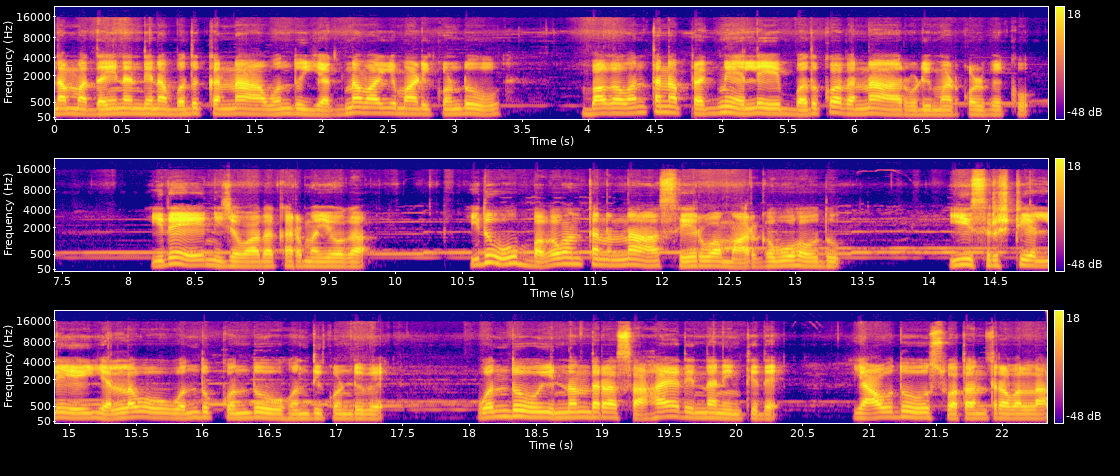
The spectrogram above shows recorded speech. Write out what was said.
ನಮ್ಮ ದೈನಂದಿನ ಬದುಕನ್ನು ಒಂದು ಯಜ್ಞವಾಗಿ ಮಾಡಿಕೊಂಡು ಭಗವಂತನ ಪ್ರಜ್ಞೆಯಲ್ಲಿ ಬದುಕೋದನ್ನು ರೂಢಿ ಮಾಡಿಕೊಳ್ಬೇಕು. ಇದೇ ನಿಜವಾದ ಕರ್ಮಯೋಗ. ಇದು ಭಗವಂತನನ್ನು ಸೇರುವ ಮಾರ್ಗವೂ ಹೌದು. ಈ ಸೃಷ್ಟಿಯಲ್ಲಿ ಎಲ್ಲವೂ ಒಂದಕ್ಕೊಂದು ಹೊಂದಿಕೊಂಡಿವೆ. ಒಂದು ಇನ್ನೊಂದರ ಸಹಾಯದಿಂದ ನಿಂತಿದೆ. ಯಾವುದೂ ಸ್ವತಂತ್ರವಲ್ಲ.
